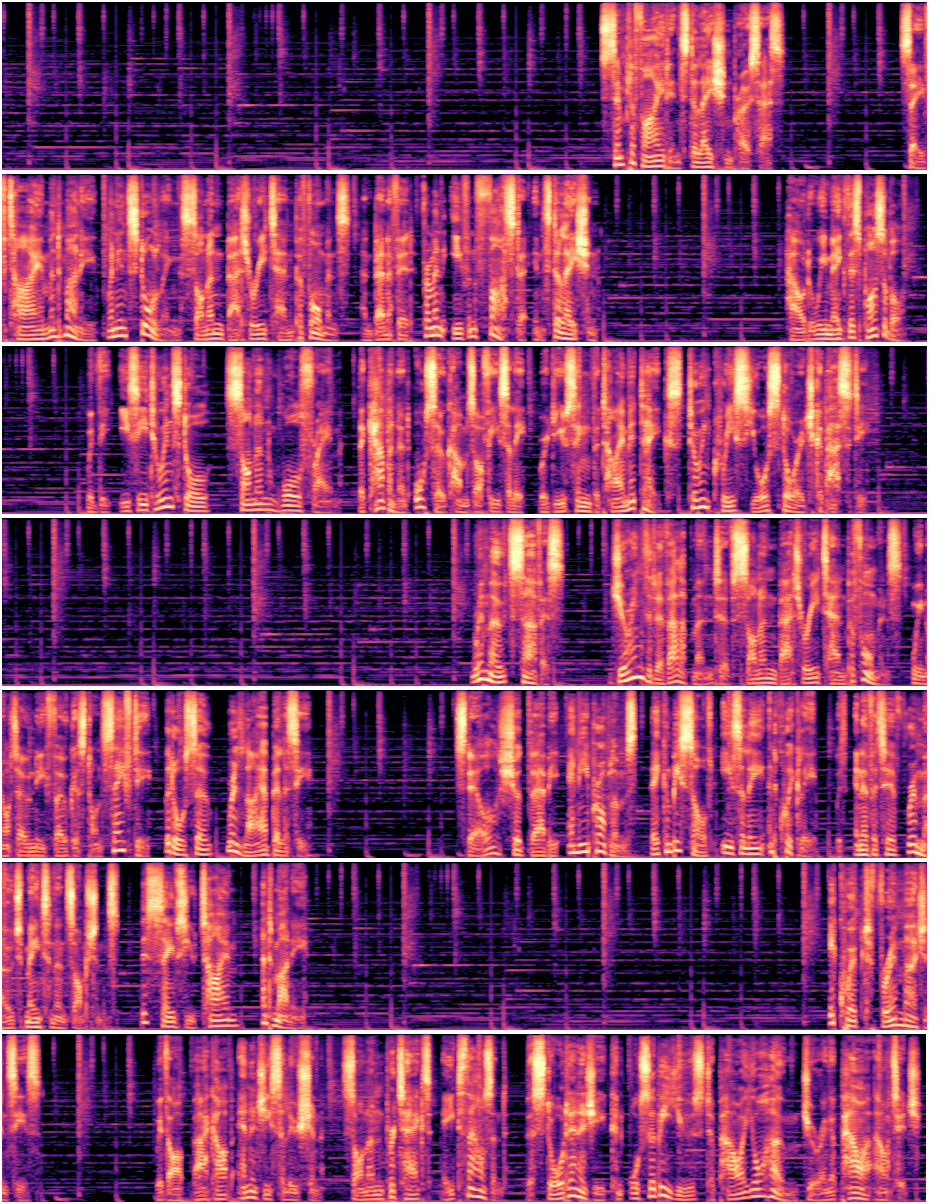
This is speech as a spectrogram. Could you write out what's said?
Simplified installation process. Save time and money when installing Sonnen Battery 10 Performance and benefit from an even faster installation. How do we make this possible? With the easy-to-install Sonnen wall frame, the cabinet also comes off easily, reducing the time it takes to increase your storage capacity. Remote service. During the development of Sonnen Battery 10 Performance, we not only focused on safety, but also reliability. Still, should there be any problems, they can be solved easily and quickly with innovative remote maintenance options. This saves you time and money. Equipped for emergencies. With our backup energy solution, Sonnen Protect 8000, the stored energy can also be used to power your home during a power outage.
